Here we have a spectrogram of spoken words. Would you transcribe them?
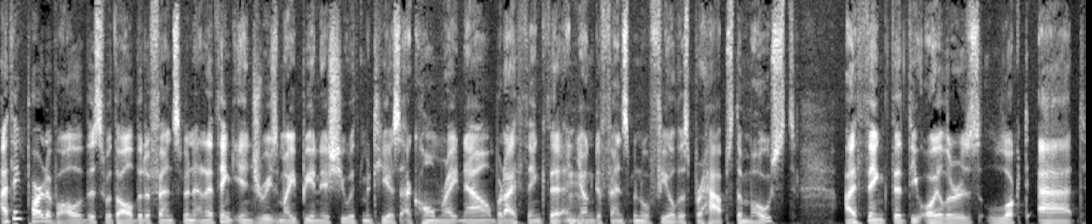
I think part of all of this with all the defensemen, and I think injuries might be an issue with Mattias Ekholm right now, but I think that, and mm-hmm. young defensemen will feel this perhaps the most. I think that the Oilers looked at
